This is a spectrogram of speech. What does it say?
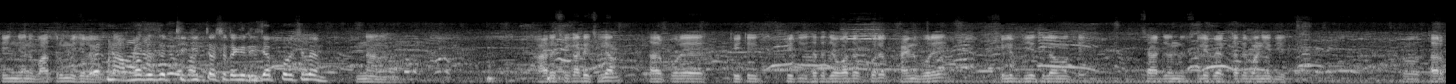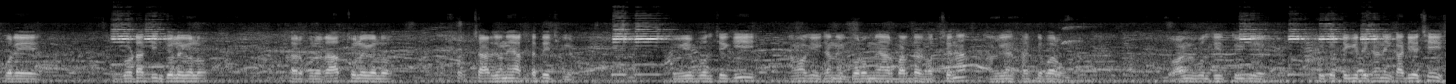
তিনজনে বাথরুমে চলে গেছি মানে আপনাদের যে টিকিটটা সেটাকে রিজার্ভ করেছিলেন? না না আর এসি কাটিয়েছিলাম তারপরে টিটি টিটির সাথে যোগাযোগ করে ফাইন ভরে স্লিপ দিয়েছিল আমাকে। চারজনের স্লিপ একসাথে বানিয়ে দিয়েছে। তো তারপরে গোটা দিন চলে গেল। তারপরে রাত চলে গেল। চারজনে একসাথেই ছিল। তো এ বলছে কি, আমাকে এখানে গরমে আর বারদার হচ্ছে না, আমি এখানে থাকতে পারব না। তো আমি বলছি, তুই যে তুই তো টিকিট এখানেই কাটিয়েছিস,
